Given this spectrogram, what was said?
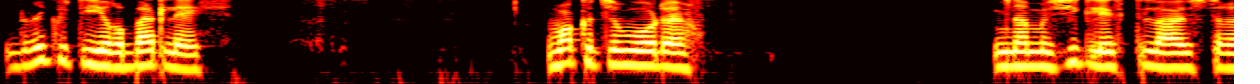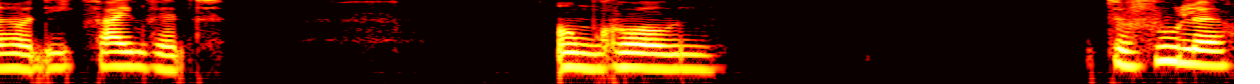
drie kwartier op bed lig. Wakker te worden. Naar muziek ligt te luisteren die ik fijn vind. Om gewoon te voelen.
